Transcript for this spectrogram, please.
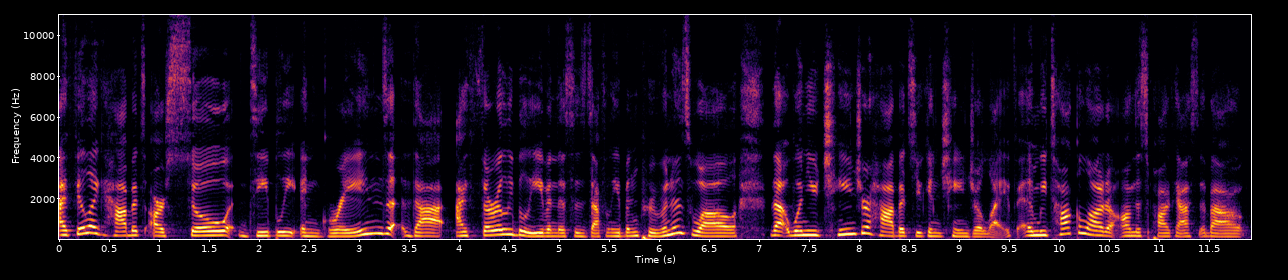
I feel like habits are so deeply ingrained that I thoroughly believe, and this has definitely been proven as well, that when you change your habits, you can change your life. And we talk a lot on this podcast about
